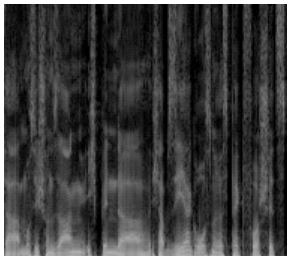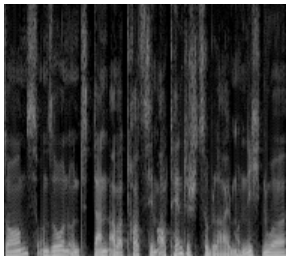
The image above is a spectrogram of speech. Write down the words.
da muss ich schon sagen, ich bin da, ich habe sehr großen Respekt vor Shitstorms und so und dann aber trotzdem authentisch zu bleiben und nicht nur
